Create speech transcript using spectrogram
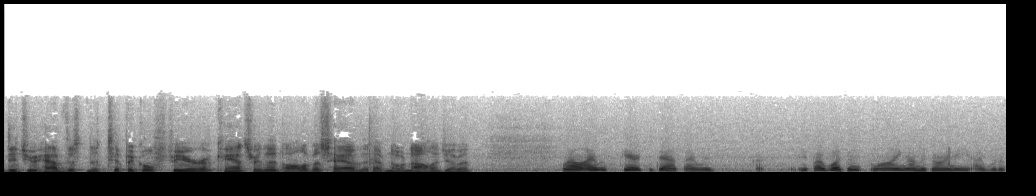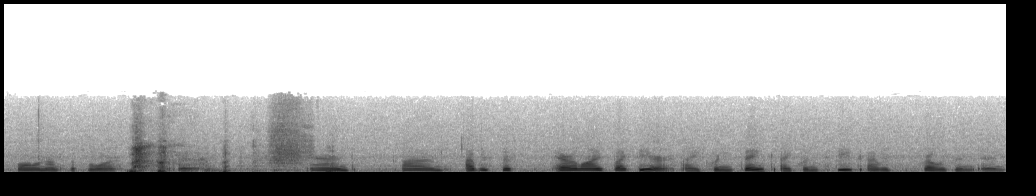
Did you have this, the typical fear of cancer that all of us have that have no knowledge of it? Well, I was scared to death. I was, uh, if I wasn't lying on the gurney, I would have fallen onto the floor. and um, I was just paralyzed by fear. I couldn't think. I couldn't speak. I was frozen, and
